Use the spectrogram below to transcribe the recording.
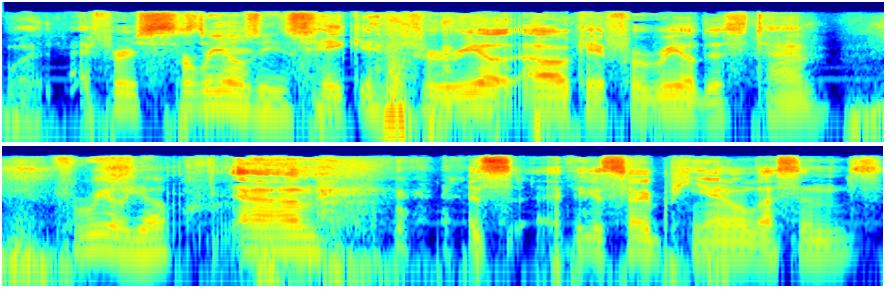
What I first For realsies. taking for real. Oh, okay, for real this time. For real, yo. Um, I think I started piano lessons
